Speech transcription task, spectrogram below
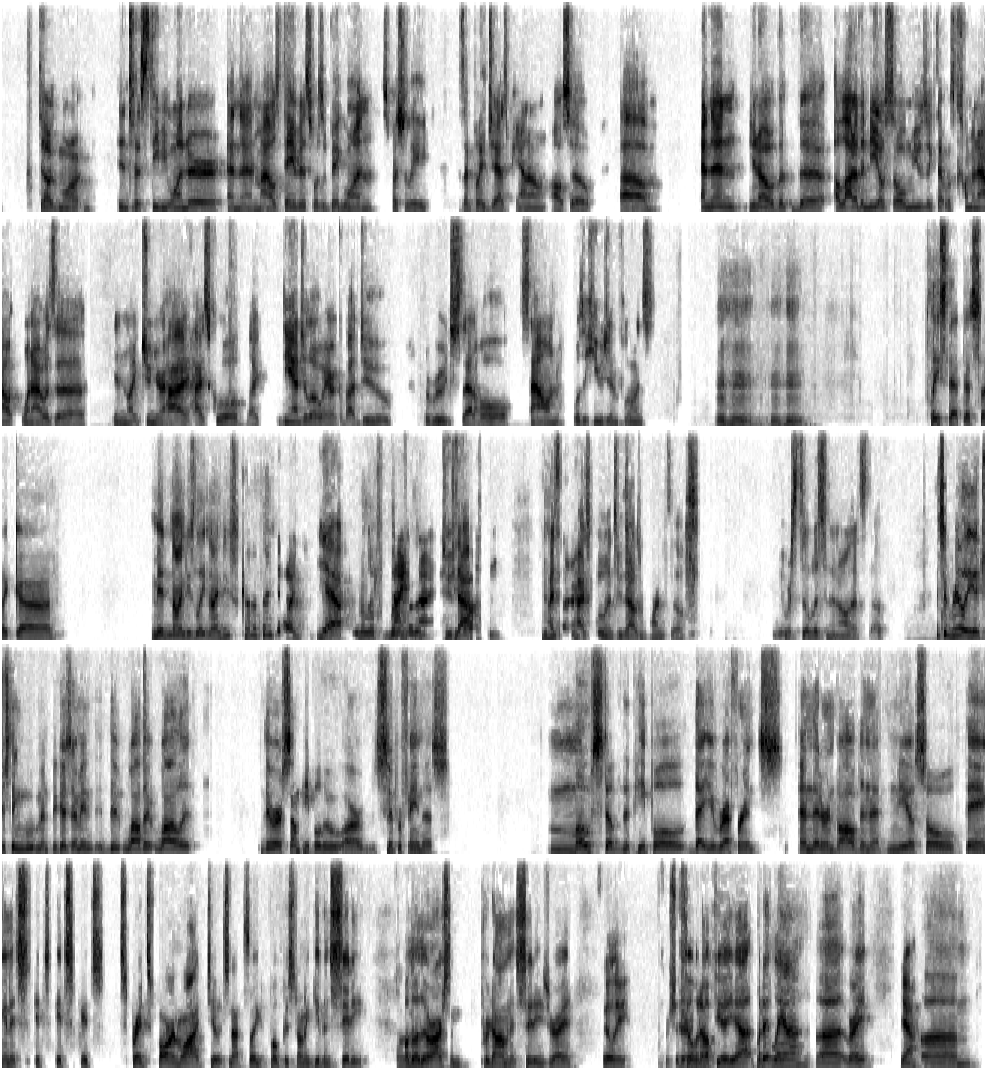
dug more into Stevie Wonder, and then Miles Davis was a big one, especially because I played jazz piano also. Um, and then you know the the a lot of the neo soul music that was coming out when I was uh, in like junior high, high school, like D'Angelo, Erykah Badu, The Roots, that whole sound was a huge influence. Mm-hmm. Mm-hmm. Place that. That's like uh, mid '90s, late '90s kind of thing. Yeah, like, yeah. A little, little further? 2000. Mhm. I started high school in 2001, so we were still listening to all that stuff. It's a really interesting movement because I mean, the, while there, while it, there are some people who are super famous, most of the people that you reference and that are involved in that neo soul thing, and it's it's it's it's spreads far and wide too. It's not like focused on a given city, although there are some predominant cities, right? Philly, for sure. Philadelphia, yeah, but Atlanta, uh, right? Yeah, Um,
